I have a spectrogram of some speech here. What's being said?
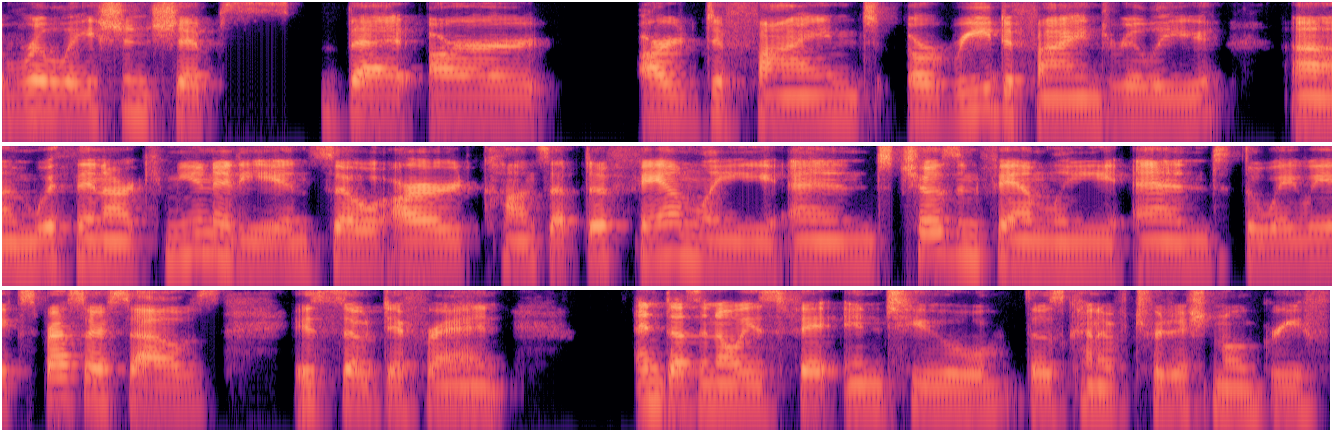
relationships that are are defined or redefined really um, within our community. And so our concept of family and chosen family and the way we express ourselves is so different and doesn't always fit into those kind of traditional grief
